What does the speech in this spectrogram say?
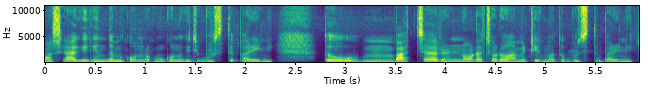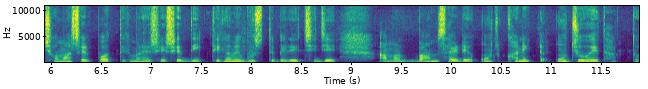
মাসের আগে কিন্তু আমি কোনোরকম কোনো কিছু বুঝতে পারিনি। তো বাচ্চার নড়াচড়াও আমি ঠিকমতো বুঝতে পারিনি। ছ মাসের পর থেকে মানে শেষের দিক থেকে আমি বুঝতে পেরেছি যে আমার বাম সাইডে খানিকটা উঁচু হয়ে থাকতো।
